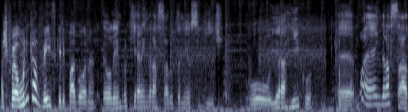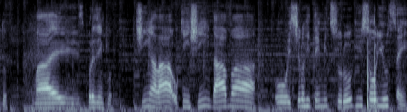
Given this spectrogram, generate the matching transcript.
Acho que foi a única vez que ele pagou, né? Eu lembro que era engraçado também o seguinte: o Yahiko é, não é engraçado, mas, por exemplo, tinha lá o Kenshin dava o estilo Hitei Mitsurugi e Soryusen.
